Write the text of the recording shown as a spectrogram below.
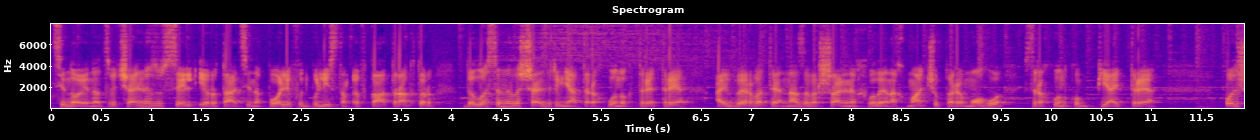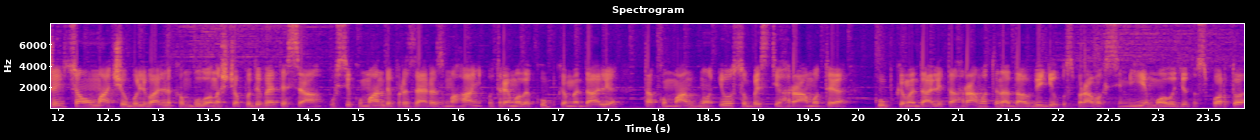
Ціною надзвичайних зусиль і ротацій на полі футболістам ФК Трактор вдалося не лише зрівняти рахунок 3-3, а й вирвати на завершальних хвилинах матчу перемогу з рахунком 5-3. Отже, і в цьому матчі уболівальникам було на що подивитися. Усі команди призери змагань отримали кубки, медалі та командну і особисті грамоти. Кубки, медалі та грамоти надав відділ у справах сім'ї, молоді та спорту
